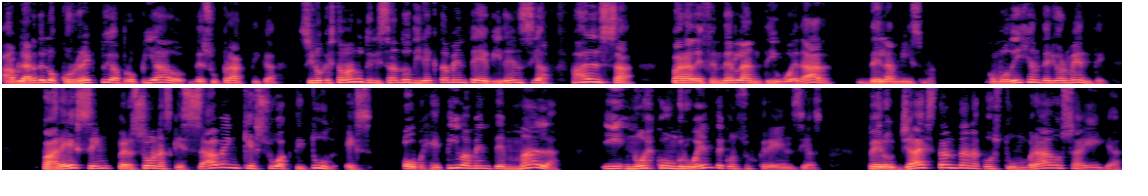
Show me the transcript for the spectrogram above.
hablar de lo correcto y apropiado de su práctica, sino que estaban utilizando directamente evidencia falsa para defender la antigüedad de la misma. Como dije anteriormente, parecen personas que saben que su actitud es objetivamente mala y no es congruente con sus creencias, pero ya están tan acostumbrados a ella,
